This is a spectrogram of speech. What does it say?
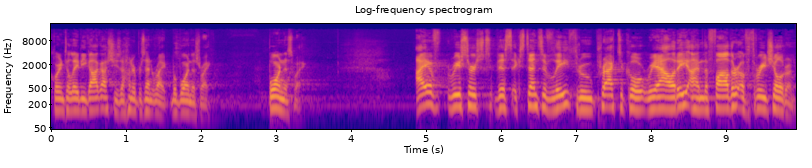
According to Lady Gaga, she's 100% right. We're born this way. Born this way. I have researched this extensively through practical reality. I'm the father of three children.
